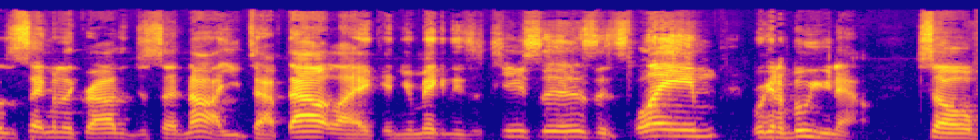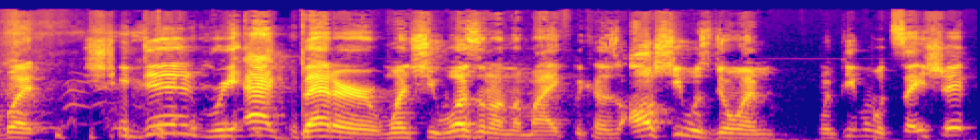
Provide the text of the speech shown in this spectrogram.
was a segment of the crowd that just said, "Nah, you tapped out. Like, and you're making these excuses. It's lame. We're gonna boo you now." So, but she did react better when she wasn't on the mic because all she was doing when people would say shit,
